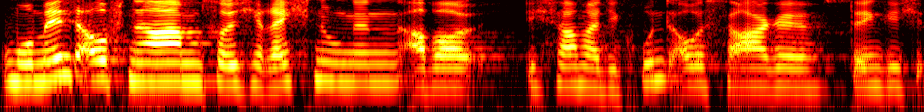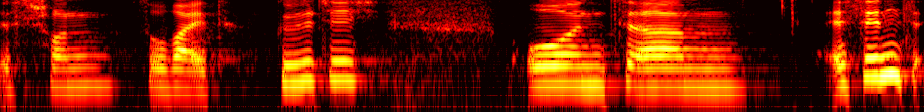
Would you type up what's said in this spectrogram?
Momentaufnahmen, solche Rechnungen, aber ich sage mal, die Grundaussage, denke ich, ist schon soweit gültig. Und ähm, es sind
